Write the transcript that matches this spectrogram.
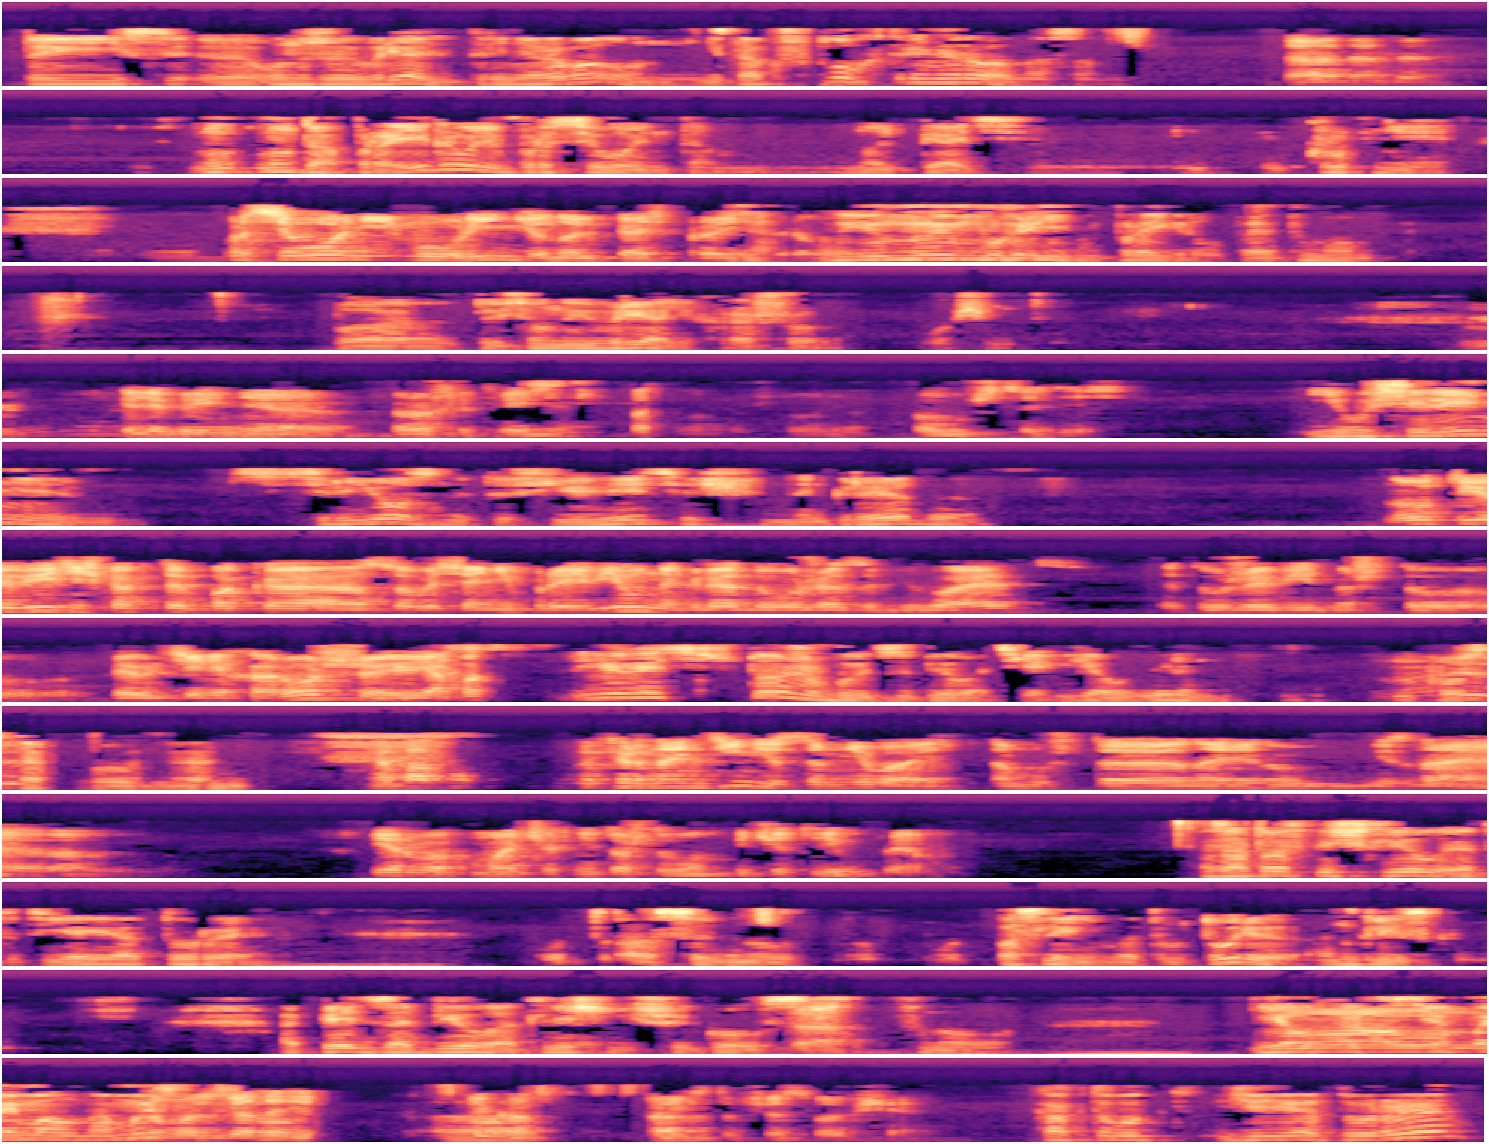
Да и э, он же в реале тренировал, он не так уж плохо тренировал, на самом деле. Да, да, да. Ну, ну да, проигрывали в Барселоне там 0-5 и, и крупнее. В Барселоне ему Муриньо 0-5 проигрывал. Да, ну, ну и проиграл, поэтому по, то есть он и в реале хорошо, в общем-то. Ну, Пелегрини хороший тренер. Посмотрим, что у него получится здесь. И усиление серьезное, то есть Юветич, Негреда. Ну вот Юветич как-то пока особо себя не проявил, Негреда уже забивает. Это уже видно, что приобретение хорошее. Я Юветич тоже будет забивать, я, я уверен. Ну, Просто такого... Я по Фернандине сомневаюсь, потому что, ну, не знаю, в первых матчах не то, чтобы он впечатлил прям. Зато впечатлил этот Яя Туре. Вот особенно вот, вот последнем в этом туре английском. Опять забил отличнейший гол да? снова. Я ну, вот как себя поймал на мысли, на взгляд, что... А, сейчас вообще. Как-то вот Яя Туре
